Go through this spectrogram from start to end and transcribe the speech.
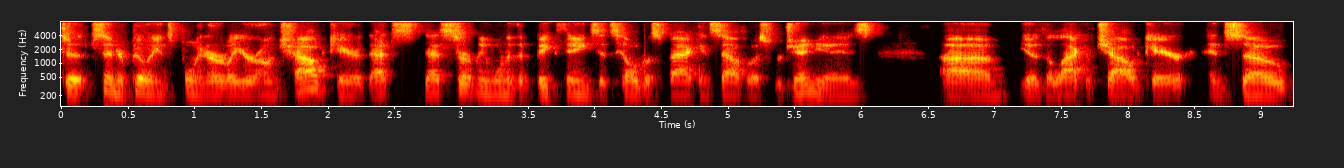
to Senator Pillion's point earlier on childcare, that's that's certainly one of the big things that's held us back in Southwest Virginia is um, you know the lack of childcare, and so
